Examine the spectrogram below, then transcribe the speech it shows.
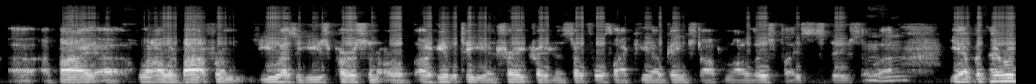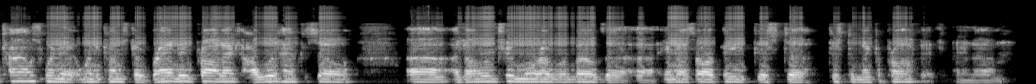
uh, I buy uh, what I would buy from you as a used person, or I'll give it to you in trade credit and so forth, like you know GameStop and a lot of those places do. So, uh, mm-hmm. uh, yeah, but there were times when it, when it comes to a brand new product, I would have to sell uh, a dollar or two more above the uh, MSRP just to just to make a profit. And um,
